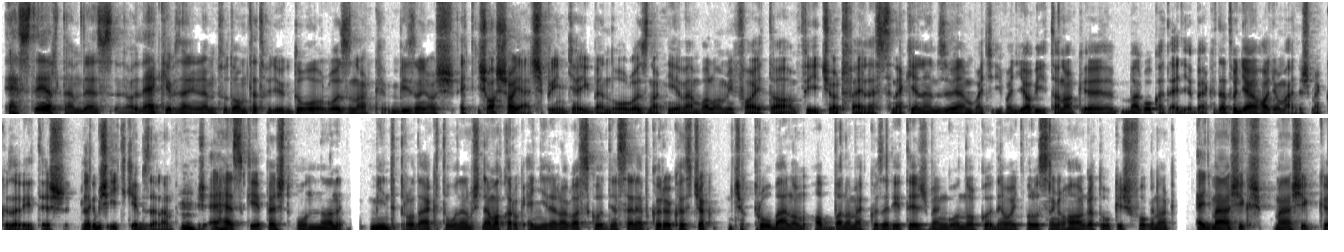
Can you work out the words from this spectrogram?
Ezt értem, de ezt elképzelni nem tudom, tehát hogy ők dolgoznak bizonyos, és a saját sprintjeikben dolgoznak, nyilván valami fajta feature-t fejlesztenek jellemzően, vagy, vagy javítanak bugokat, egyebek. Tehát ugye a hagyományos megközelítés, legalábbis így képzelem. Hm. És ehhez képest onnan, mint product owner, most nem akarok ennyire ragaszkodni a szerepkörökhöz, csak, csak próbálom abban a megközelítésben gondolkodni, hogy valószínűleg a hallgatók is fognak. Egy másik, másik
